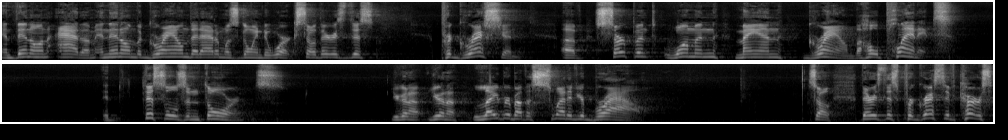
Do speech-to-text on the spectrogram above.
and then on Adam, and then on the ground that Adam was going to work. So there is this progression of serpent, woman, man, ground, the whole planet, it, thistles and thorns. You're gonna, you're gonna labor by the sweat of your brow. So there's this progressive curse.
